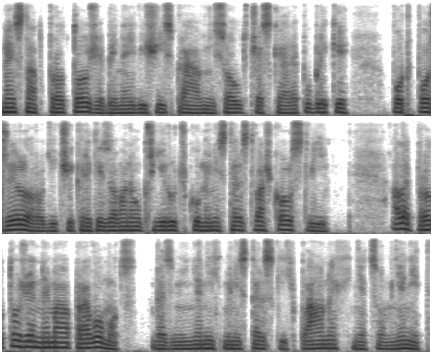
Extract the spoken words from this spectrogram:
Nesnad proto, že by nejvyšší správní soud České republiky podpořil rodiči kritizovanou příručku ministerstva školství, ale proto, že nemá pravomoc ve zmíněných ministerských plánech něco měnit.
